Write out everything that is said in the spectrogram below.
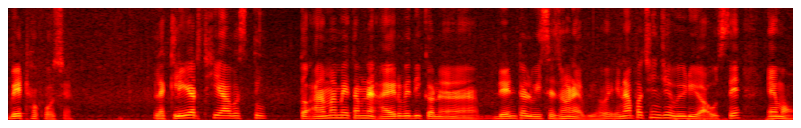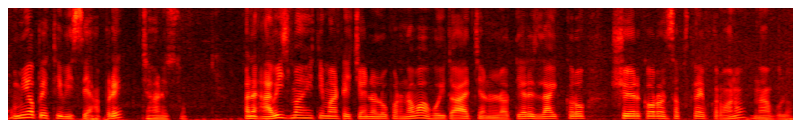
બેઠકો છે. એટલે ક્લિયર થઈ આ વસ્તુ? તો આમાં મેં તમને આયુર્વેદિક અને ડેન્ટલ વિશે જણાવ્યું. હવે એના પછી જે વીડિયો આવશે, એમાં હોમિયોપેથી વિશે આપણે જાણીશું. અને આવી જ માહિતી માટે ચેનલ ઉપર નવા હોય તો આ ચેનલ અત્યારે જ લાઈક કરો, શેર કરો અને સબસ્ક્રાઈબ કરવાનું ના ભૂલો.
